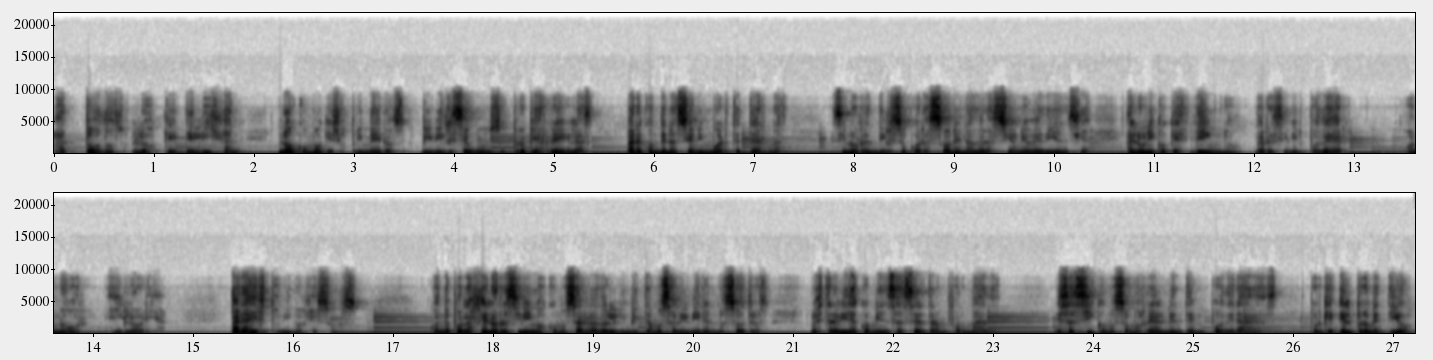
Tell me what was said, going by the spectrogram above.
a todos los que elijan, no como aquellos primeros, vivir según sus propias reglas para condenación y muerte eternas, sino rendir su corazón en adoración y obediencia al único que es digno de recibir poder, honor y gloria. Para esto vino Jesús. Cuando por la fe lo recibimos como Salvador y lo invitamos a vivir en nosotros, nuestra vida comienza a ser transformada. Es así como somos realmente empoderadas, porque Él prometió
